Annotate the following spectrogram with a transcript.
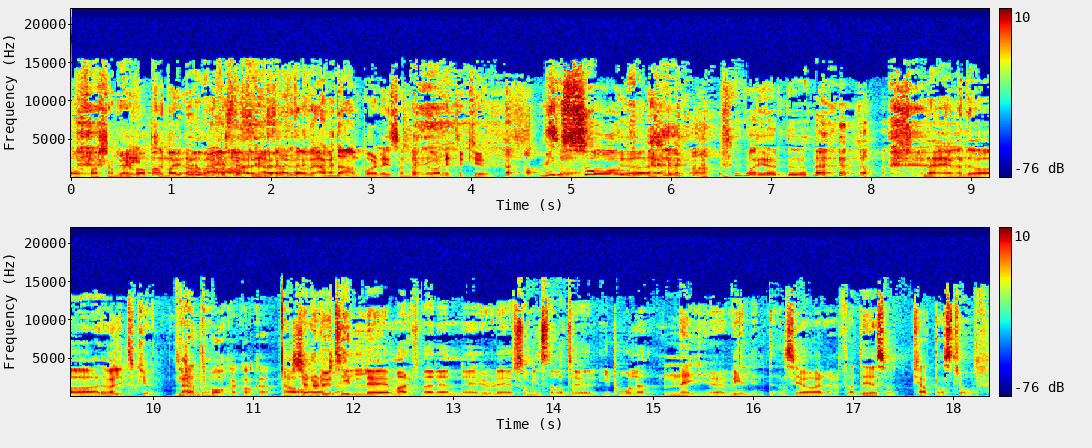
Och farsan bara, var inte pappa i nu. beroende, Ja, precis. nej, Då vände han på det liksom, men det var lite kul. Min Så- son! Vad gör du? nej men det var, det var lite kul. Fick han tillbaka kaka? ja, Känner du till eh, marknaden, eh, hur det är som installatör i Polen? Nej, jag vill inte ens göra det. För att det är så katastrof.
